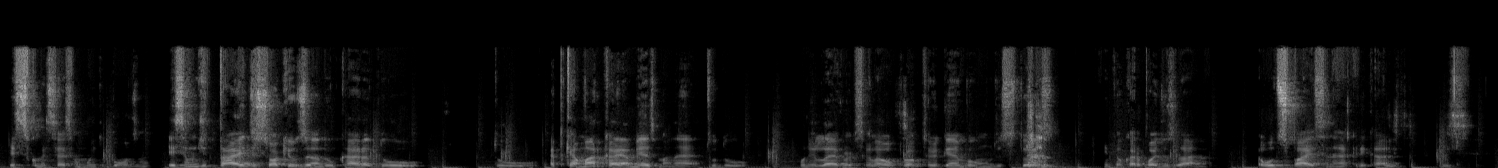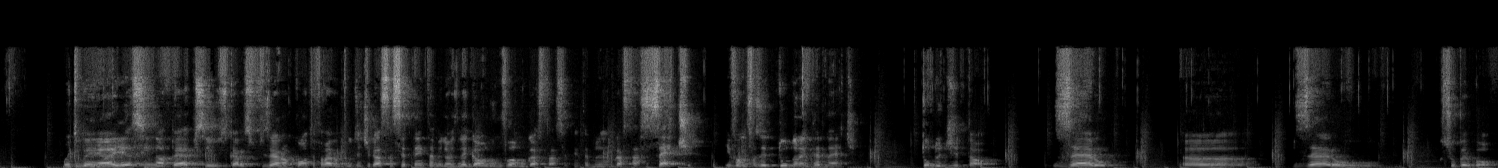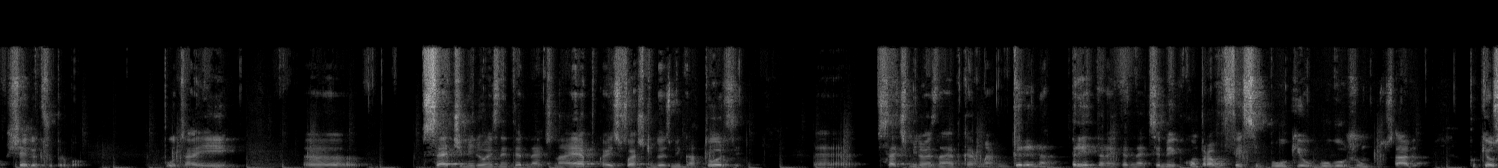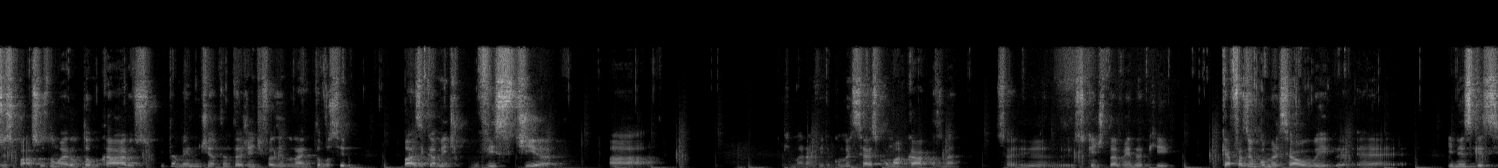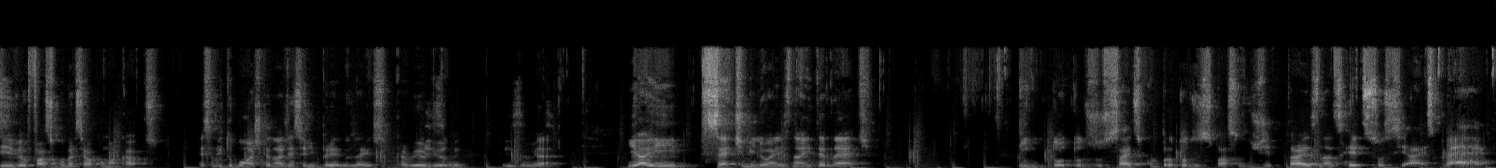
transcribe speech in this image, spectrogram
Esses comerciais são muito bons, né? Esse é um de Tide, só que usando o cara do, do... É porque a marca é a mesma, né? Tudo Unilever, sei lá, o Procter Gamble, um dos dois. Então o cara pode usar, né? É Old Spice, né? Aquele cara. Isso, isso. Muito bem, aí assim na Pepsi, os caras fizeram a conta e falaram: puta, a gente gasta 70 milhões, legal, não vamos gastar 70 milhões, vamos gastar 7 e vamos fazer tudo na internet, tudo digital, zero, uh, zero Super Bowl. Chega de Super Bowl. Puta, aí uh, 7 milhões na internet na época, isso foi acho que em 2014, é, 7 milhões na época era uma grana preta na internet. Você meio que comprava o Facebook e o Google junto, sabe? Porque os espaços não eram tão caros e também não tinha tanta gente fazendo nada. Então você basicamente vestia a. Que maravilha! Comerciais com macacos, né? Isso, aí, isso que a gente está vendo aqui. Quer fazer um comercial é, inesquecível? Faça um comercial com macacos. Esse é muito bom, acho que é na agência de empregos, é isso? Career isso Building. Mesmo, isso mesmo. É. E aí, 7 milhões na internet, pintou todos os sites, comprou todos os espaços digitais nas redes sociais,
